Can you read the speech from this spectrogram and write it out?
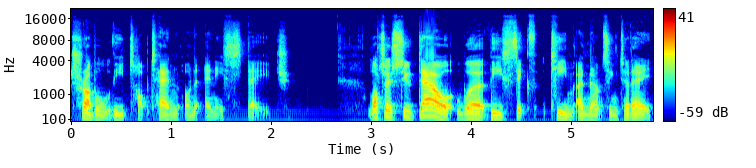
trouble the top 10 on any stage. Lotto Soudal were the sixth team announcing today.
